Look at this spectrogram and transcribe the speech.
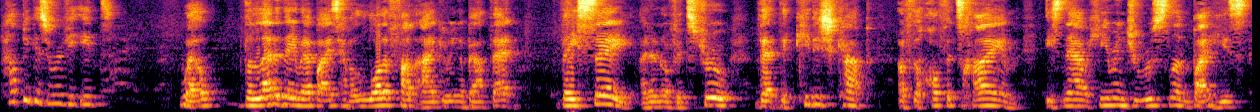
How big is a revi'it? Well, the latter day rabbis have a lot of fun arguing about that. They say, I don't know if it's true, that the Kiddush cup of the Chofetz Chaim is now here in Jerusalem by his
